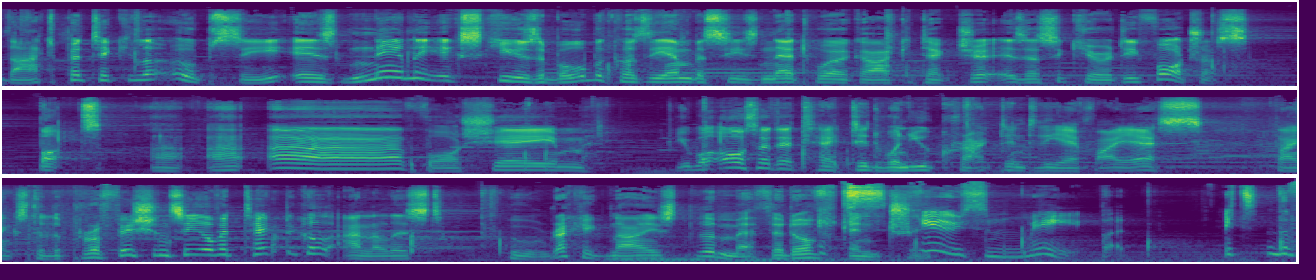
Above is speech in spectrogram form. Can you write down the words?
That particular oopsie is nearly excusable because the embassy's network architecture is a security fortress. But, ah, ah, ah, for shame. You were also detected when you cracked into the FIS, thanks to the proficiency of a technical analyst who recognized the method of entry. Excuse me, but it's the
